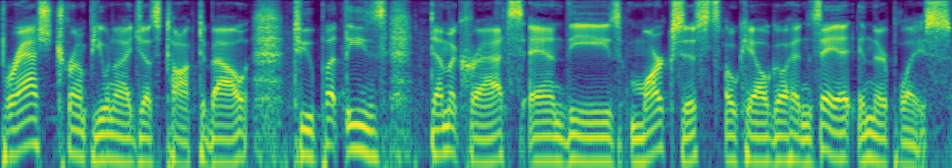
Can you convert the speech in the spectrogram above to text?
brash Trump you and I just talked about, to put these Democrats and these Marxists, okay, I'll go ahead and say it, in their place.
